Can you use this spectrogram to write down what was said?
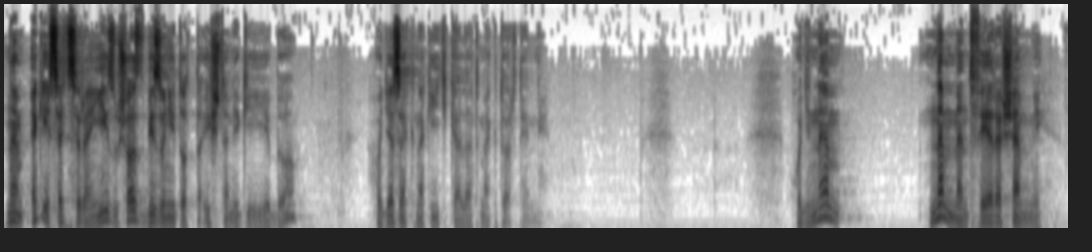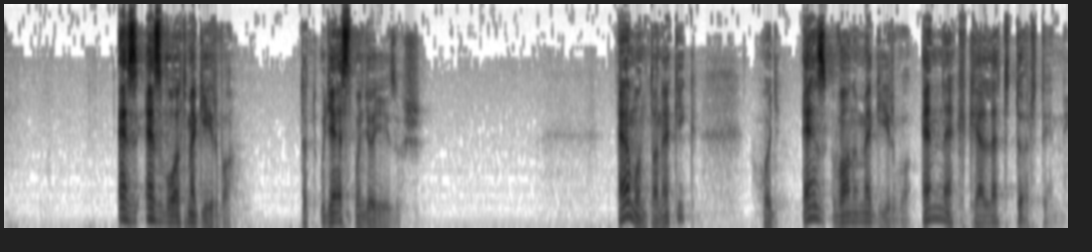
nem, egész egyszerűen Jézus azt bizonyította Isten igéjéből, hogy ezeknek így kellett megtörténni. Hogy nem, nem ment félre semmi. Ez, ez volt megírva. Tehát ugye ezt mondja Jézus. Elmondta nekik, hogy ez van megírva. Ennek kellett történni.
